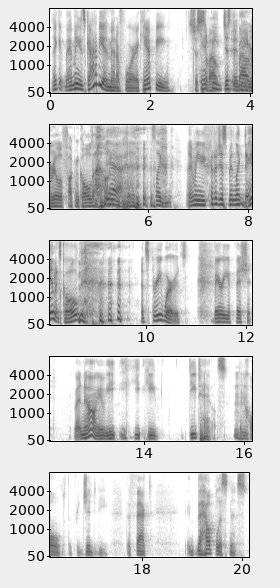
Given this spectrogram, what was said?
I think it, I mean it's got to be a metaphor. It can't be. It's just about just about- being real fucking cold out. Yeah, it's like I mean, it could have just been like, "Damn, it's cold." That's three words, very efficient. But no, he he he, he details the mm-hmm. cold, the frigidity, the fact, the helplessness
